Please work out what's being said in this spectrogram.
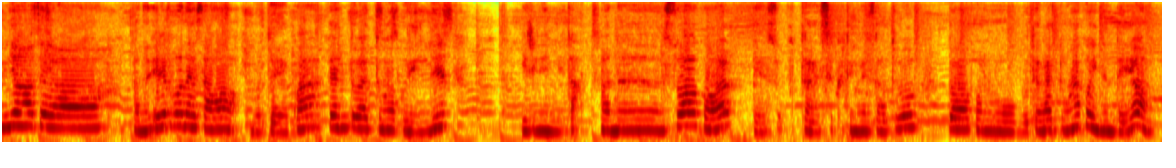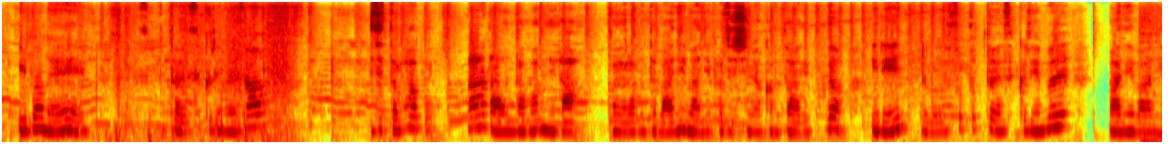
안녕하세요. 저는 일본에서 모델과 밴드 활동하고 있는 이린입니다. 저는 소아걸, 네, 소프트 아이스크림에서도 소아걸로 모델 활동하고 있는데요. 이번에 소프트 아이스크림에서 디지털 화보가 나온다고 합니다. 어, 여러분들 많이 많이 봐주시면 감사하겠고요. 이린 그리고 소프트 아이스크림을 많이 많이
